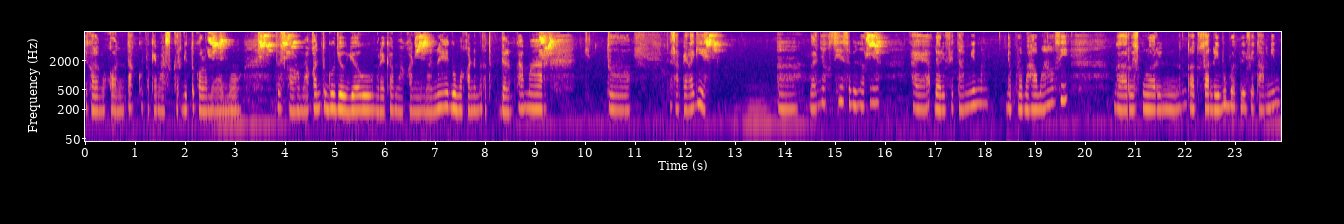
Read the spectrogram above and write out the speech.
Ya kalau mau kontak gue pakai masker gitu kalau mau ngomong. Terus kalau makan tuh gue jauh-jauh. Mereka makan di mana ya? Gue makan tetap di dalam kamar. Gitu. Terus apa lagi ya? Uh, banyak sih sebenarnya. Kayak dari vitamin nggak perlu mahal-mahal sih. Nggak harus ngeluarin ratusan ribu buat beli vitamin.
